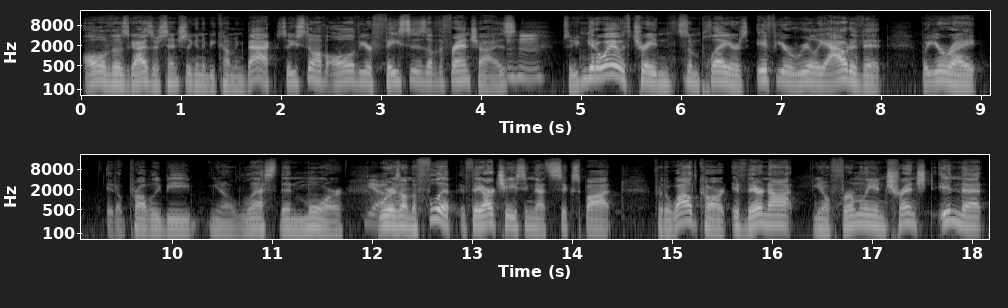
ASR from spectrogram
all of those guys are essentially going to be coming back. So you still have all of your faces of the franchise. Mm-hmm. So you can get away with trading some players if you're really out of it. But you're right. It'll probably be, you know, less than more. Yeah. Whereas on the flip, if they are chasing that sixth spot for the wild card, if they're not, you know, firmly entrenched in that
